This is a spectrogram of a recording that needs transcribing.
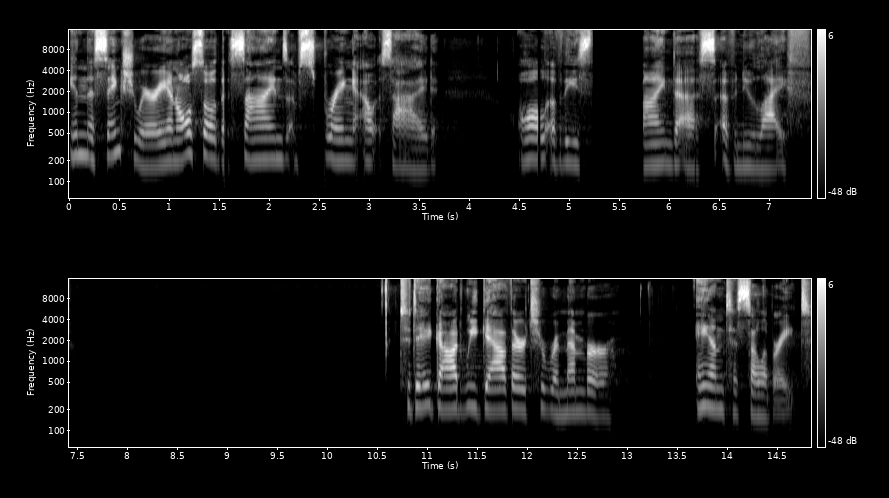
in the sanctuary and also the signs of spring outside. All of these remind us of new life. Today, God, we gather to remember and to celebrate.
